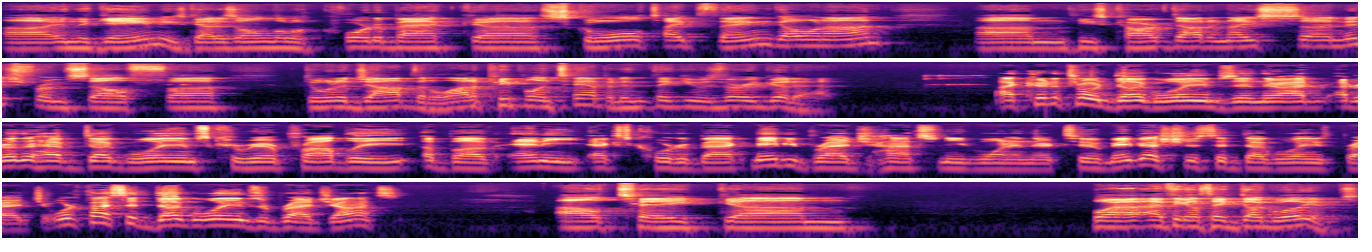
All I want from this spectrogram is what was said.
uh, in the game. He's got his own little quarterback uh, school type thing going on. Um, he's carved out a nice uh, niche for himself, uh, doing a job that a lot of people in Tampa didn't think he was very good at. I could have thrown Doug Williams in there. I'd, I'd rather have Doug Williams' career probably above any ex quarterback. Maybe Brad Johnson need one in there too. Maybe I should have said Doug Williams, Brad. What if I said Doug Williams or Brad Johnson? I'll take. Um, well, I think I'll take Doug Williams.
